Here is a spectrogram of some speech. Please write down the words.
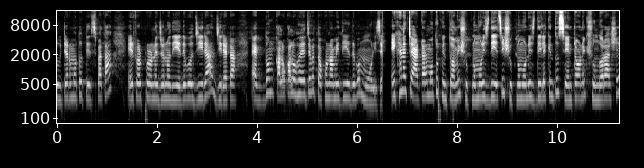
দুইটার মতো তেজপাতা। এরপর ফোড়নের জন্য দিয়ে দেব জিরা। জিরাটা একদম কালো কালো হয়ে যাবে। তখন আমি দিয়ে দেব মরিচ। এখানে চাটার মতো কিন্তু আমি শুকনো মরিচ দিয়েছি। শুকনো মরিচ দিলে কিন্তু সেন্টটা অনেক সুন্দর আসে।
